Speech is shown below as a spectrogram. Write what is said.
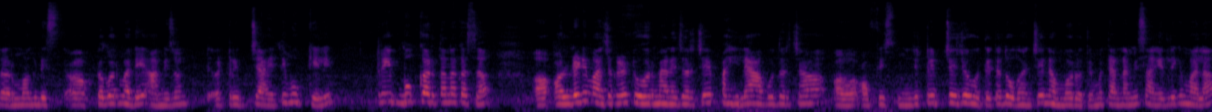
तर मग डिस ऑक्टोबरमध्ये आम्ही ट्रिप जी आहे ती बुक केली. ट्रिप बुक करताना कसं ऑलरेडी माझ्याकडे टूर मॅनेजरचे पहिल्या अगोदरच्या ऑफिस म्हणजे ट्रिपचे जे होते त्या दोघांचे नंबर होते. मग त्यांना मी सांगितले की मला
